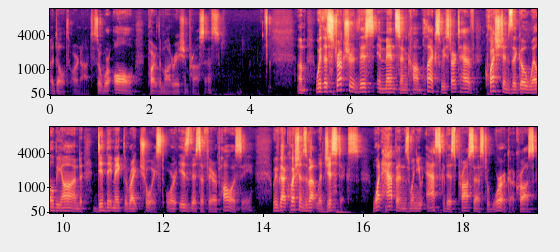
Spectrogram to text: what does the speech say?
adult or not. So we're all part of the moderation process. Um, with a structure this immense and complex, we start to have questions that go well beyond, did they make the right choice, or is this a fair policy? We've got questions about logistics. What happens when you ask this process to work across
